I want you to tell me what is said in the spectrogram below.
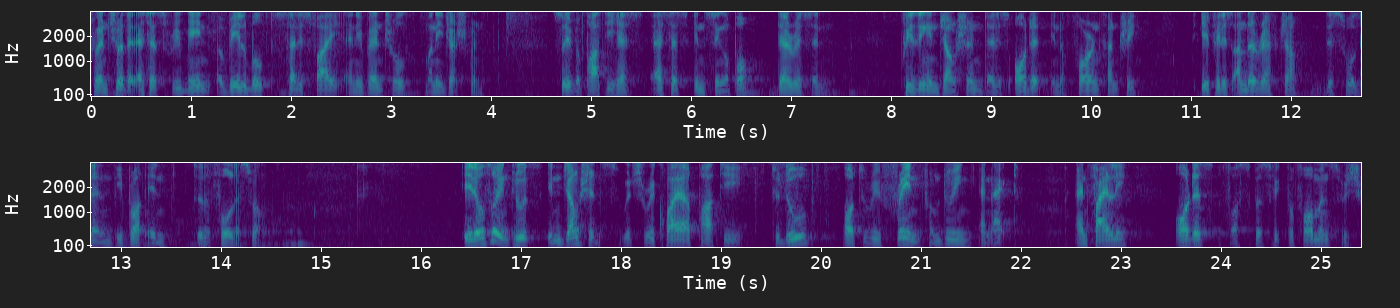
to ensure that assets remain available to satisfy an eventual money judgment. So if a party has assets in Singapore, there is an freezing injunction that is ordered in a foreign country. If it is under REFJA, this will then be brought in to the fold as well. It also includes injunctions which require a party to do or to refrain from doing an act. And finally, orders for specific performance which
